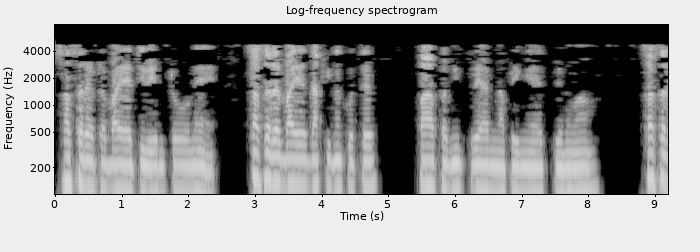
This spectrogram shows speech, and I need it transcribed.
සසරට බය ඇති වෙන්න ඕනේ. සසර බය දකින්නකොට පාප මිත්‍රයන් අපෙන් ඈත් වෙනවා. සසර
